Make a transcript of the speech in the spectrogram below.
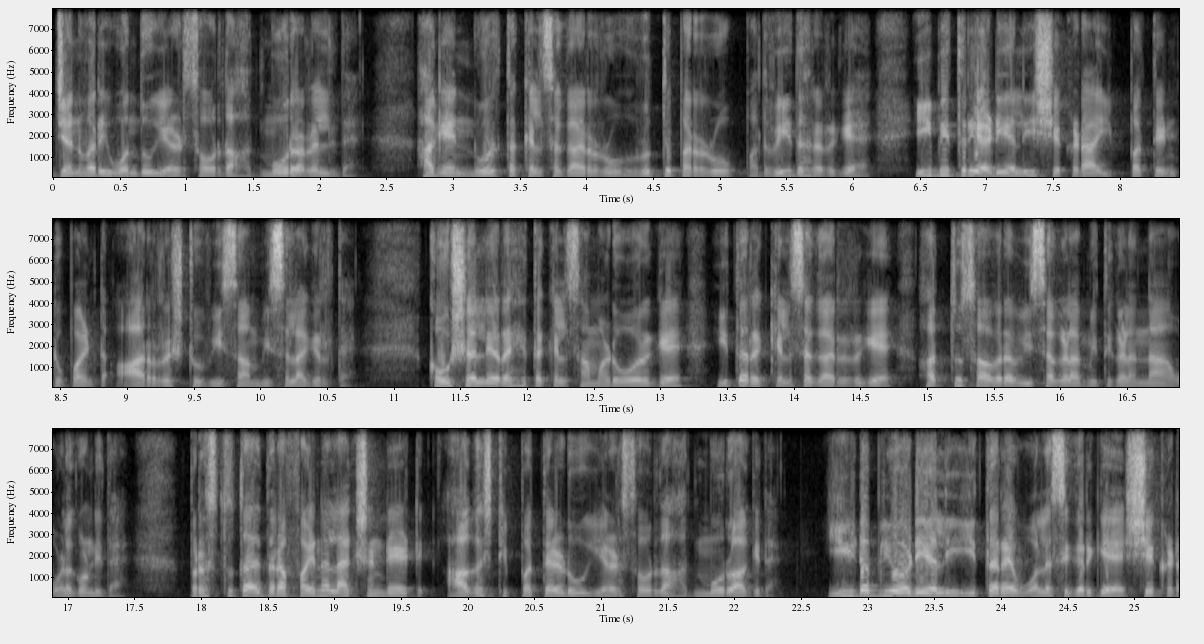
ಜನವರಿ ಒಂದು, ಎರಡು ಸಾವಿರದ ಹದಿಮೂರರಲ್ಲಿದೆ. ಹಾಗೆ ನುರಿತ ಕೆಲಸಗಾರರು, ವೃತ್ತಿಪರರು, ಪದವೀಧರರಿಗೆ ಇ ಬಿ ತ್ರೀ ಅಡಿಯಲ್ಲಿ ಶೇಕಡ ಇಪ್ಪತ್ತೆಂಟು ಪಾಯಿಂಟ್ ಆರರಷ್ಟು ವೀಸಾ ಮೀಸಲಾಗಿರುತ್ತೆ. ಕೌಶಲ್ಯರಹಿತ ಕೆಲಸ ಮಾಡುವವರಿಗೆ, ಇತರ ಕೆಲಸಗಾರರಿಗೆ ಹತ್ತು ಸಾವಿರ ವೀಸಾಗಳ ಮಿತಿಗಳನ್ನು ಒಳಗೊಂಡಿದೆ. ಪ್ರಸ್ತುತ ಇದರ ಫೈನಲ್ ಆಕ್ಷನ್ ಡೇಟ್ ಆಗಸ್ಟ್ ಇಪ್ಪತ್ತೆರಡು, ಎರಡು ಸಾವಿರದ ಹದಿಮೂರು ಆಗಿದೆ. ಇ ಡಬ್ಲ್ಯೂ ಅಡಿಯಲ್ಲಿ ಇತರೆ ವಲಸಿಗರಿಗೆ ಶೇಕಡ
